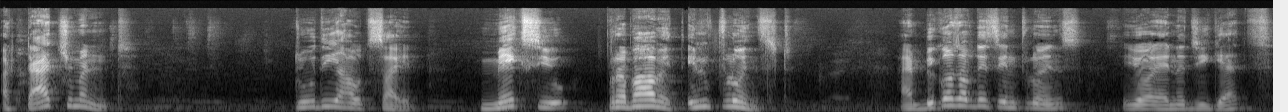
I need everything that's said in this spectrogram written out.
attachment to the outside makes you prabhavit, influenced. And because of this influence, your energy gets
